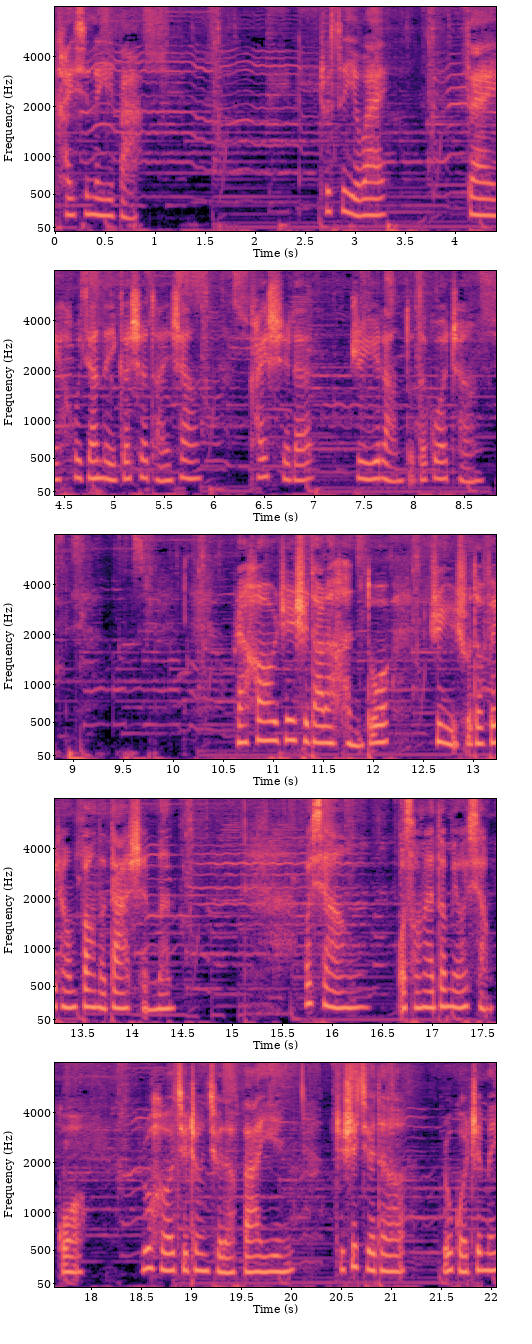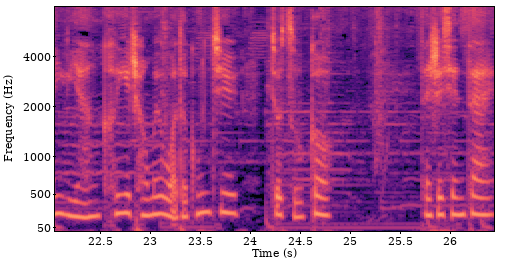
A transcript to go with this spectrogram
开心了一把。除此以外，在沪江的一个社团上，开始了日语朗读的过程，然后认识到了很多日语说的非常棒的大神们。我想，我从来都没有想过如何去正确的发音，只是觉得如果这门语言可以成为我的工具。就足够，但是现在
